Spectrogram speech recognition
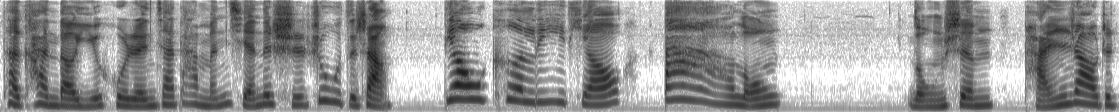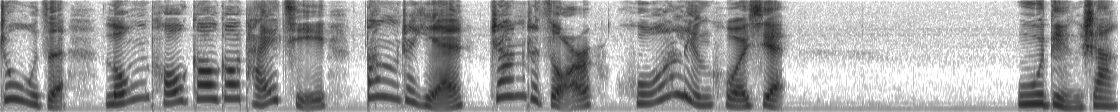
他看到一户人家大门前的石柱子上。雕刻了一条大龙，龙身盘绕着柱子，龙头高高抬起，瞪着眼，张着嘴儿，活灵活现。屋顶上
